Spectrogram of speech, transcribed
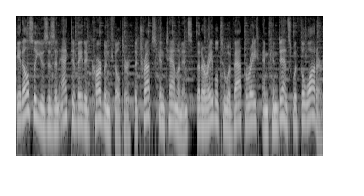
It also uses an activated carbon filter that traps contaminants that are able to evaporate and condense with the water.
